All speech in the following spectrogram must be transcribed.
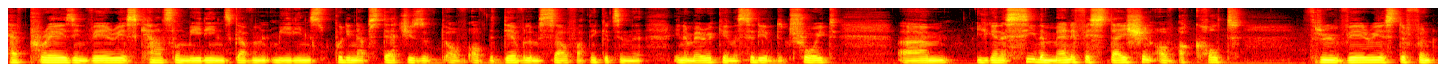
have prayers in various council meetings, government meetings, putting up statues of, of, of the devil himself. I think it's in the in America, in the city of Detroit. Um, you're going to see the manifestation of occult through various different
